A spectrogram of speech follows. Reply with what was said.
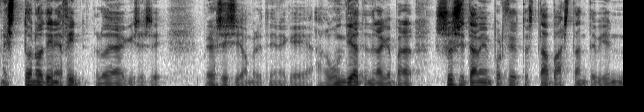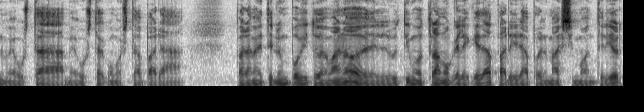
esto no tiene fin, lo de XS. Pero sí, sí, hombre, tiene que. Algún día tendrá que parar. Susi también, por cierto, está bastante bien. Me gusta, me gusta cómo está para, para meterle un poquito de mano. El último tramo que le queda para ir a por el máximo anterior.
